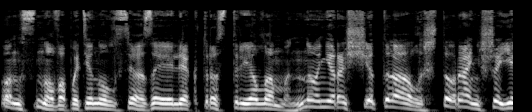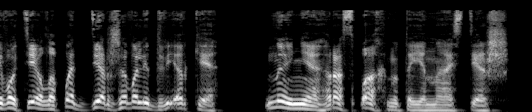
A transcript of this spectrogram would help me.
Он снова потянулся за электрострелом, но не рассчитал, что раньше его тело поддерживали дверки, ныне распахнутые настежь.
